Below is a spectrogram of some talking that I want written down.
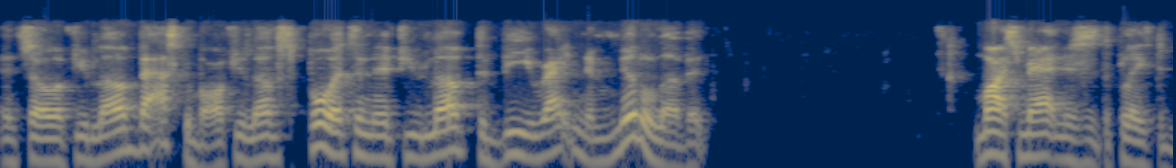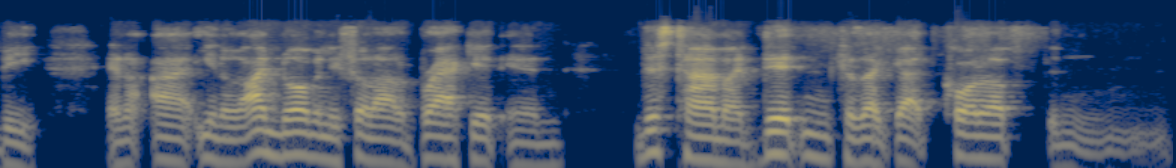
And so if you love basketball, if you love sports, and if you love to be right in the middle of it, March Madness is the place to be. And I, you know, I normally fill out a bracket, and this time I didn't because I got caught up and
